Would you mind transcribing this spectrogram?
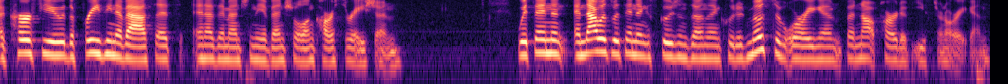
a curfew, the freezing of assets, and as I mentioned, the eventual incarceration. Within, and that was within an exclusion zone that included most of Oregon, but not part of Eastern Oregon.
